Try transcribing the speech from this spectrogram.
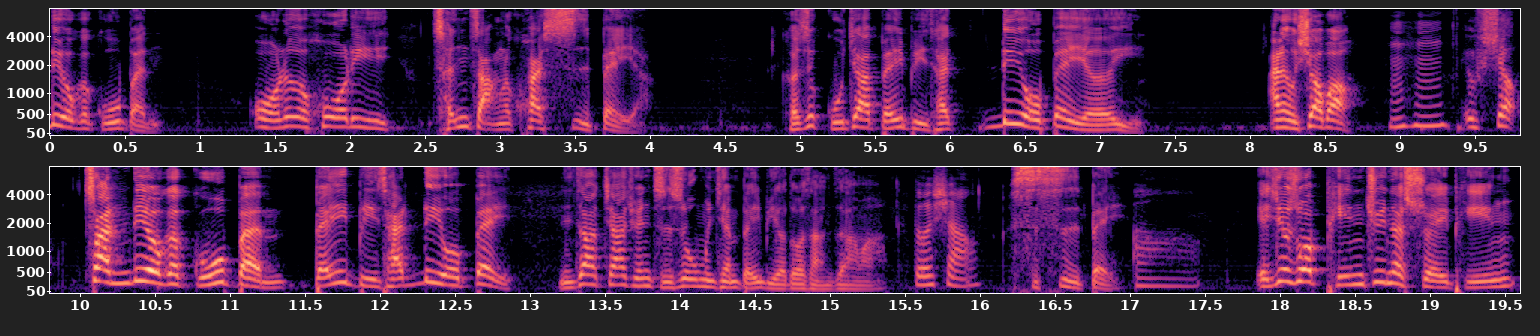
六个股本，哦，那个获利成长了快四倍呀、可是股价本比才六倍而已，啊，你有效不？嗯哼，有效，赚六个股本，本比才六倍，你知道加权指数目前本比有多少？你知道吗？多少十四倍。啊？也就是说，平均的水平，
